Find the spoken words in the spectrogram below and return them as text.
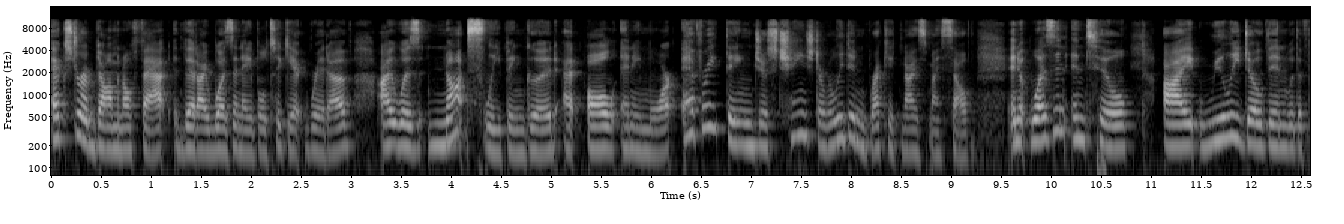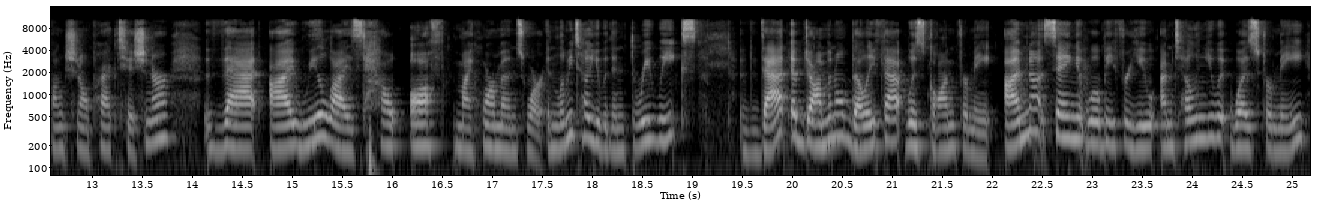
extra abdominal fat that I wasn't able to get rid of. I was not sleeping good at all anymore. Everything just changed. I really didn't recognize myself. And it wasn't until I really dove in with a functional practitioner that I realized how off my hormones were. And let me tell you, within three weeks, that abdominal belly fat was gone for me. I'm not saying it will be for you. I'm telling you it was for me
